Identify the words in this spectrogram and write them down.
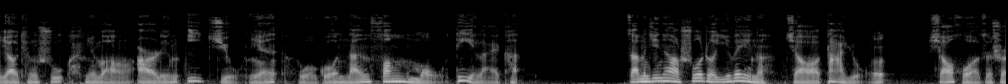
要听书，您往二零一九年我国南方某地来看。咱们今天要说这一位呢，叫大勇，小伙子是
